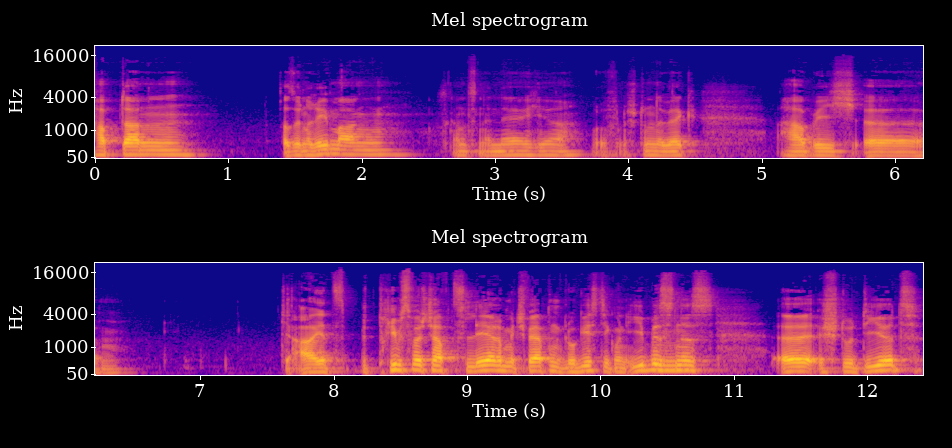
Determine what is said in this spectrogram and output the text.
habe dann, also in Remagen, das ganz in der Nähe hier, oder eine Stunde weg, habe ich äh, ja, jetzt Betriebswirtschaftslehre mit Schwerpunkt Logistik und E-Business mhm. äh, studiert.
